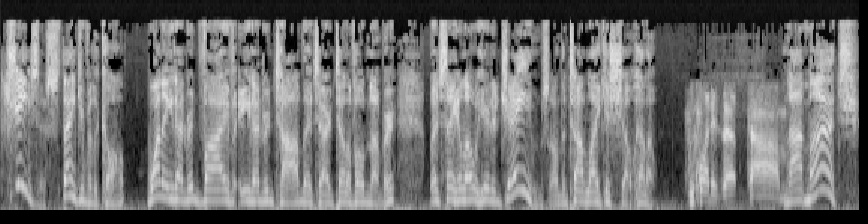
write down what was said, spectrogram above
Jesus. Thank you for the call. 1-800-5800-TOM. That's our telephone number. Let's say hello here to James on the Tom Leykis show. Hello. What is up, Tom? Not much.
